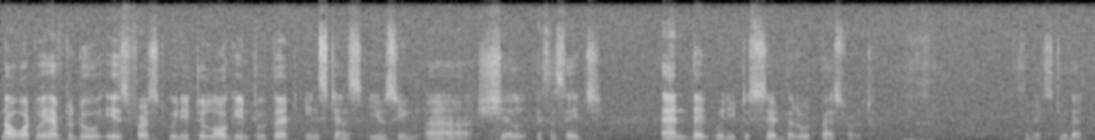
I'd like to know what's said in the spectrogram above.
now what we have to do is first we need to log into that instance using uh, shell SSH and then we need to set the root password. So let's do that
